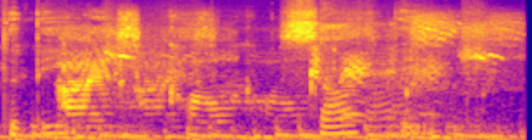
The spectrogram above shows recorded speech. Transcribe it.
to the beach, South Beach.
